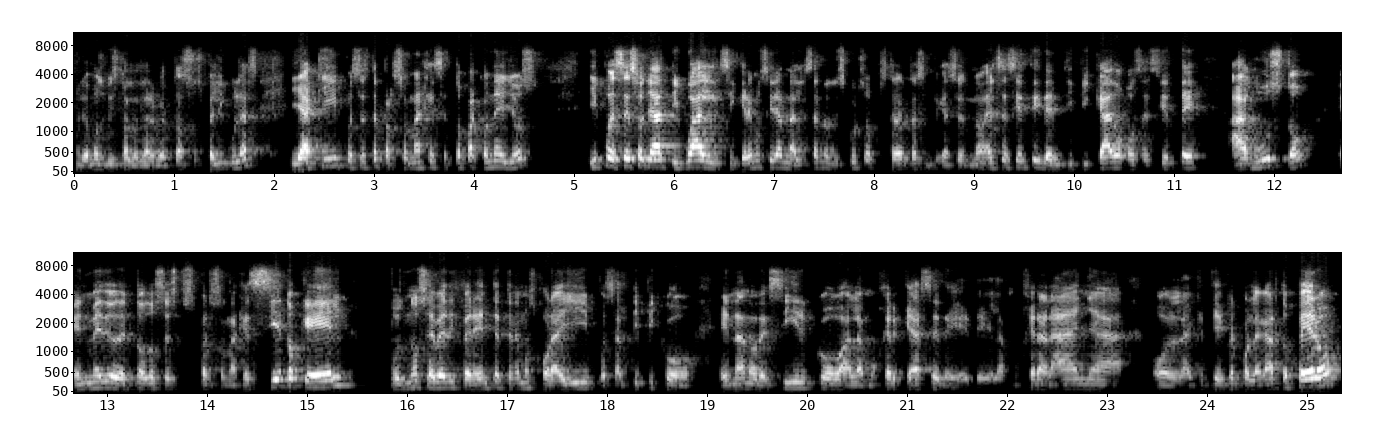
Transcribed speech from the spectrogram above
lo hemos visto a lo largo de todas sus películas. Y aquí, pues este personaje se topa con ellos y pues eso ya igual, si queremos ir analizando el discurso, pues trae otras implicaciones, ¿no? Él se siente identificado o se siente a gusto en medio de todos estos personajes, siendo que él pues no se ve diferente. Tenemos por ahí pues al típico enano de circo, a la mujer que hace de, la mujer araña o la que tiene cuerpo lagarto, pero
